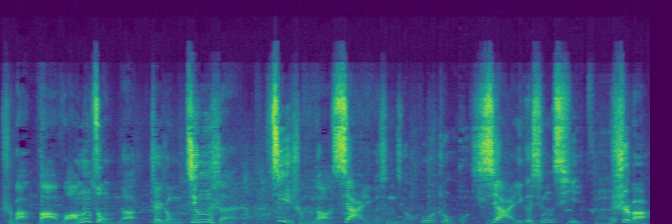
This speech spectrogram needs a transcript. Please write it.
是吧，把王总的这种精神继承到下一个星球。播种过去。下一个星期，是吧？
